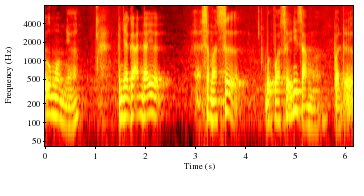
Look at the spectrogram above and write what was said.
umumnya penjagaan diet eh, semasa berpuasa ini sama pada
